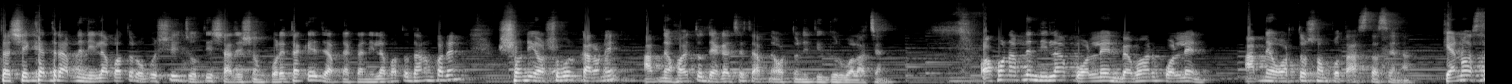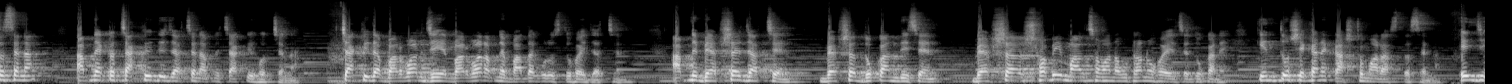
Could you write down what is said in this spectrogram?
তা সেক্ষেত্রে আপনি নীলাপাতর অবশ্যই জ্যোতিষ সাজেশন করে থাকে যে আপনি একটা নীলাপাতর ধারণ করেন। শনি অশুভর কারণে আপনি হয়তো দেখা যাচ্ছে যে আপনি অর্থনৈতিক দুর্বল আছেন। এখন আপনি নীলা পড়লেন, ব্যবহার করলেন, আপনি অর্থ সম্পদ আসতেছে না। কেন আসতেছে না? আপনি একটা চাকরি দিয়ে যাচ্ছেন, আপনি চাকরি হচ্ছে না। চাকরিটা বারবার যে বারবার আপনি বাধাগ্রস্ত হয়ে যাচ্ছেন। আপনি ব্যবসায় যাচ্ছেন, ব্যবসার দোকান দিছেন ব্যবসার সবই মাল সামান উঠানো হয়েছে দোকানে, কিন্তু সেখানে কাস্টমার আসতেছে না। এই যে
